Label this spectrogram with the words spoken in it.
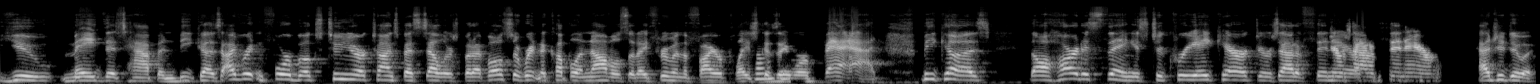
you made this happen because I've written four books, two New York Times bestsellers, but I've also written a couple of novels that I threw in the fireplace because they were bad. Because the hardest thing is to create characters out of thin air. Out of thin air. How'd you do it?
